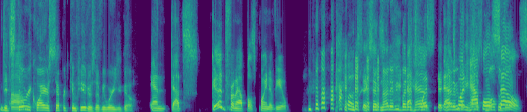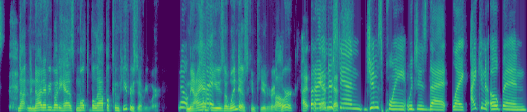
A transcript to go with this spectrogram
It still Um, requires separate computers everywhere you go. and that's good from Apple's point of view. Well, Except not everybody That's has. what not that's what has Apple multiple, sells. Not not everybody has multiple Apple computers everywhere. no, I mean, I have but, to use a Windows computer at Well, work. but I again, that's- understand Jim's point, which is that like I can open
